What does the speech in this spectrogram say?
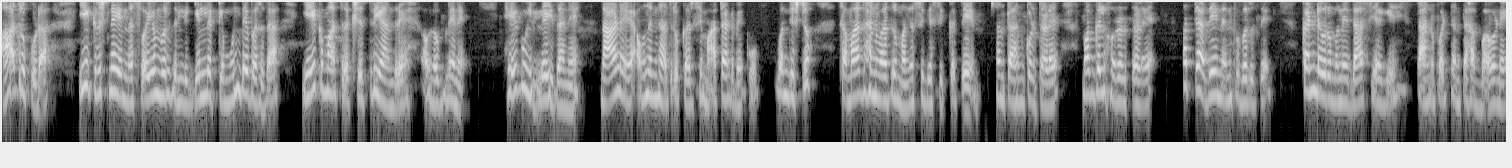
ಆದರೂ ಕೂಡ ಈ ಕೃಷ್ಣಯ್ಯನ ಸ್ವಯಂವರದಲ್ಲಿ ಗೆಲ್ಲಕ್ಕೆ ಮುಂದೆ ಬರೆದ ಏಕಮಾತ್ರ ಕ್ಷತ್ರಿಯ ಅಂದರೆ ಅವನೊಬ್ಬನೇನೆ ಹೇಗೂ ಇಲ್ಲೇ ಇದ್ದಾನೆ. ನಾಳೆ ಅವನನ್ನಾದರೂ ಕರೆಸಿ ಮಾತಾಡಬೇಕು. ಒಂದಿಷ್ಟು ಸಮಾಧಾನವಾದರೂ ಮನಸ್ಸಿಗೆ ಸಿಕ್ಕತ್ತೆ ಅಂತ ಅಂದ್ಕೊಳ್ತಾಳೆ ಮಗ್ಗಲು ಹೊರಡ್ತಾಳೆ. ಮತ್ತೆ ಅದೇ ನೆನಪು ಬರುತ್ತೆ. ಕಂಡವರ ಮನೆ ದಾಸಿಯಾಗಿ ತಾನು ಪಟ್ಟಂತಹ ಬವಣೆ,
